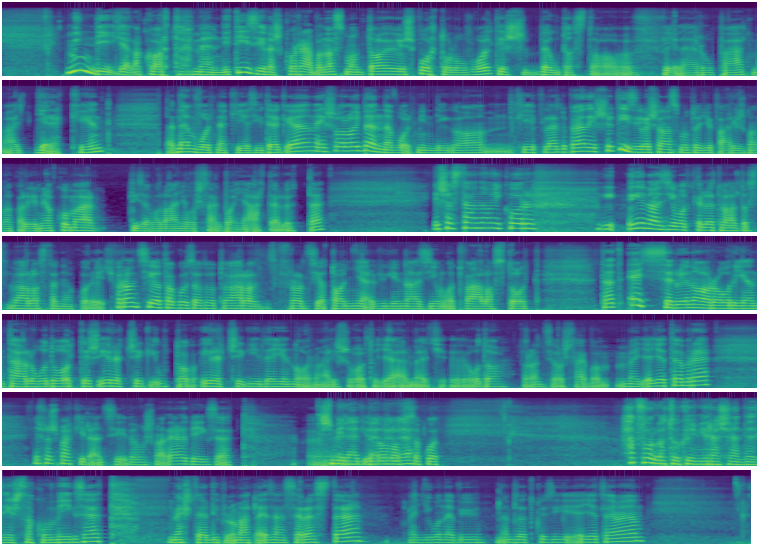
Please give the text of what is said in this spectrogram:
mindig el akart menni. Tíz éves korában azt mondta, ő sportoló volt, és beutazta fél Európát már gyerekként. Tehát nem volt neki ez idegen, és valahogy benne volt mindig a képletben, és ő tíz évesen azt mondta, hogy ő Párizsban akar érni, akkor már tizenvalány országban járt előtte. És aztán, amikor gimnáziumot kellett választani, akkor egy francia tagozatot választ, francia tannyelvű gimnáziumot választott, tehát egyszerűen arra orientálódott, és érettségi, uta, érettségi idején normális volt, hogy elmegy oda Franciaországba, megy egyetemre, és most már kilenc éve, most már elvégzett. És mi lett belőle? Alapszakot. Hát forgatókönyvírás rendezés szakon végzett, mesterdiplomát ezen szerezte, egy jó nevű nemzetközi egyetemen.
